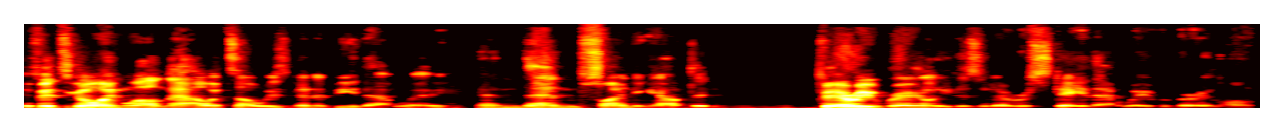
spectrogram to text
if it's going well now, it's always going to be that way, and then finding out that very rarely does it ever stay that way for very long.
